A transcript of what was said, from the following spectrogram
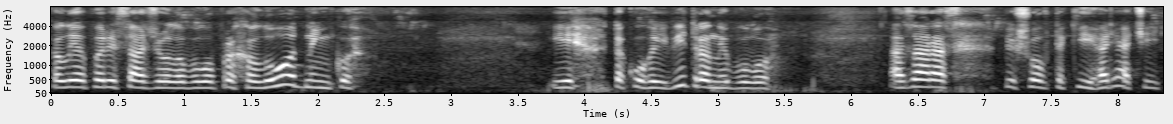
коли я пересаджувала, було прохолодненько. І такого і вітра не було. А зараз пішов такий гарячий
